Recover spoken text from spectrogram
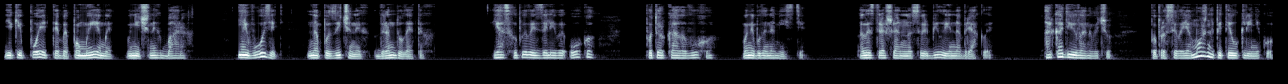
які поять тебе помиями в нічних барах і возять на позичених драндулетах. Я схопилась за ліве око, поторкала вухо, вони були на місці, але страшенно свербіли і набрякли. Аркадію Івановичу, попросила я, можна піти у клініку?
